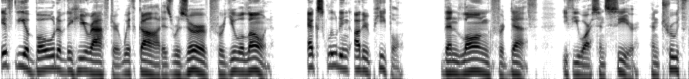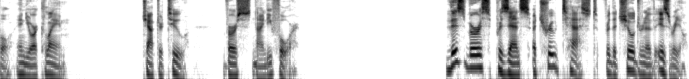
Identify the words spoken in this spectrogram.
if the abode of the hereafter with God is reserved for you alone, excluding other people, then long for death if you are sincere and truthful in your claim. Chapter 2, verse 94. This verse presents a true test for the children of Israel.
